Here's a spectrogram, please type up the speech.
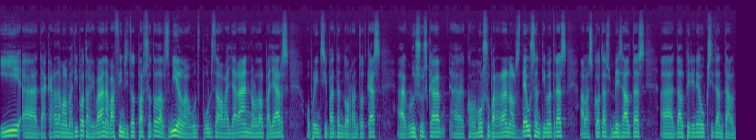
i eh, de cara demà al matí pot arribar a nevar fins i tot per sota dels 1.000 en alguns punts de la Vall d'Aran, nord del Pallars o Principat d'Andorra. En tot cas, eh, gruixos que eh, com a molt superaran els 10 centímetres a les cotes més altes eh, del Pirineu Occidental.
